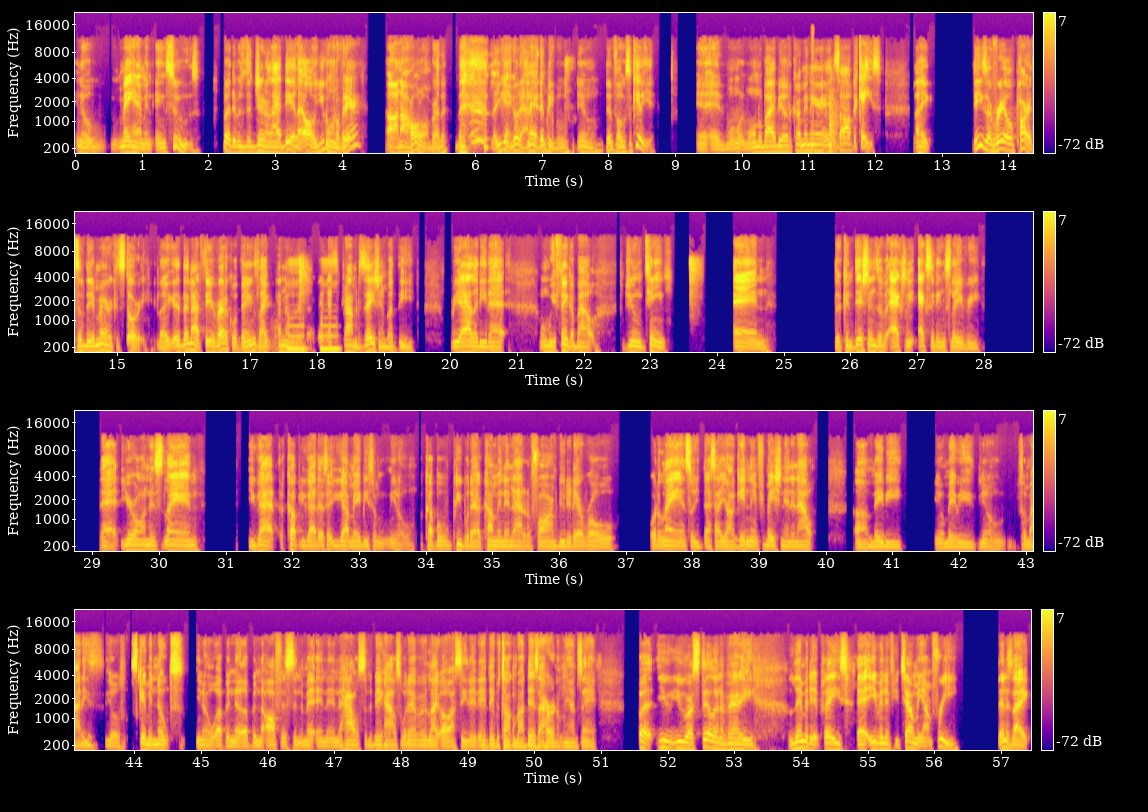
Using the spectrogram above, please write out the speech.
you know, mayhem en- ensues. But it was the general idea, like, oh, you going over there? Oh no, hold on, brother. you can't go down there. Them people, you know, them folks will kill you, and, and won't, won't nobody be able to come in there and solve the case. Like these are real parts of the American story. Like they're not theoretical things. Like I know that, that's mm-hmm. dramatization, but the reality that when we think about Juneteenth and the conditions of actually exiting slavery, that you're on this land, you got a couple, you got say, you got maybe some, you know, a couple of people that are coming in and out of the farm due to their role or the land. So that's how y'all getting information in and out. Um, maybe you know maybe you know somebody's you know skimming notes you know up in the up in the office in the in, in the house in the big house whatever like oh i see that they, they were talking about this i heard them you know what i'm saying but you you are still in a very limited place that even if you tell me i'm free then it's like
